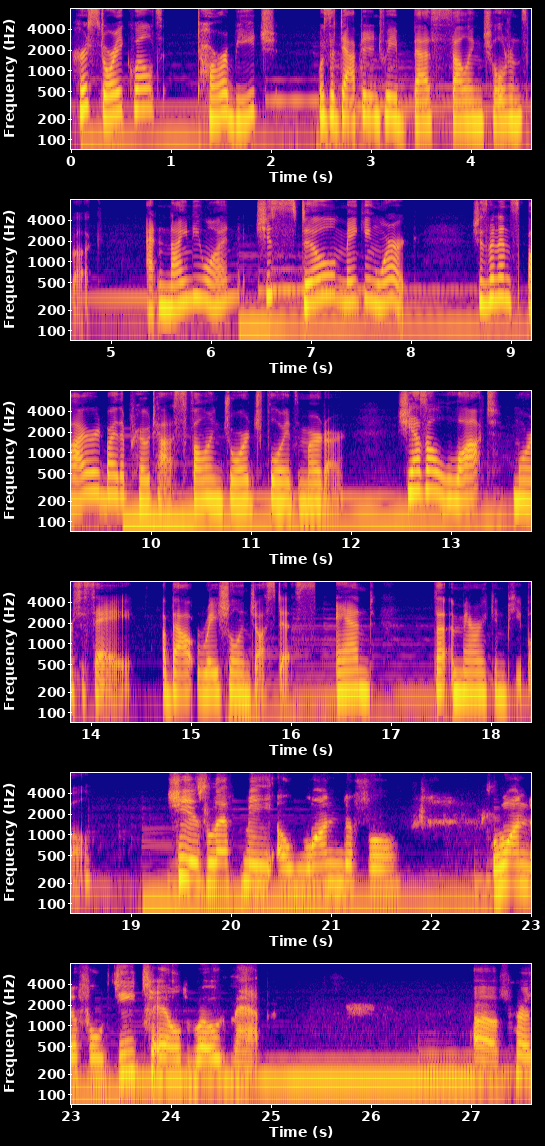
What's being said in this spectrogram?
Her story quilt, Tar Beach, was adapted into a best selling children's book. At 91, she's still making work. She's been inspired by the protests following George Floyd's murder. She has a lot more to say about racial injustice and the American people. She has left me a wonderful, wonderful, detailed roadmap of her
